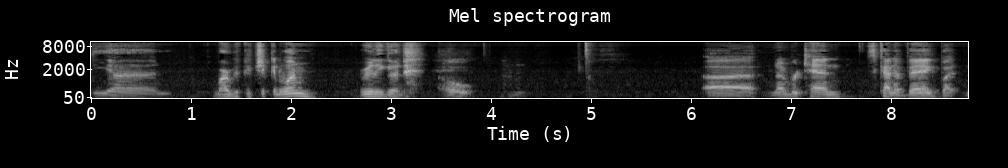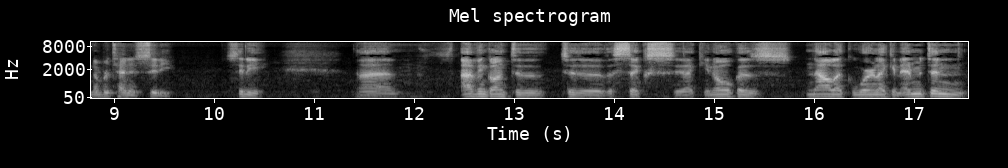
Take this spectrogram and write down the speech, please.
the uh, barbecue chicken one. Really good. oh. Uh, number ten. It's kind of vague, but number ten is city. City. And I haven't gone to the, to the, the six, like you know, because now like we're like in Edmonton.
